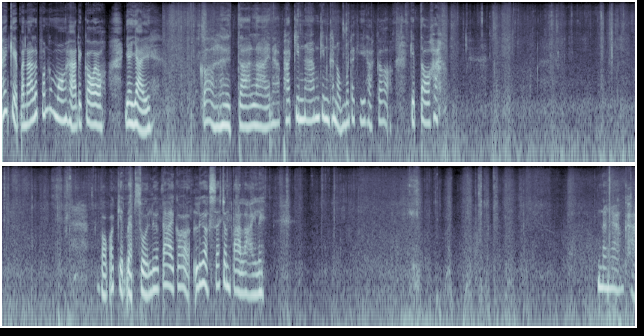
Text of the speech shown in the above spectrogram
ให้เก็บนะ แล้วป้นก็มองหาแต่กอใหญ่ ๆ ก็เลยตาลายนะพักกินน้ำกินขนมเมื่อกี้ค่ะ ก็เก็บต่อค่ะบอกว่าเก็บแบบสวยเลือกได้ก็เลือกซะจนตาลายเลย นางงามขา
